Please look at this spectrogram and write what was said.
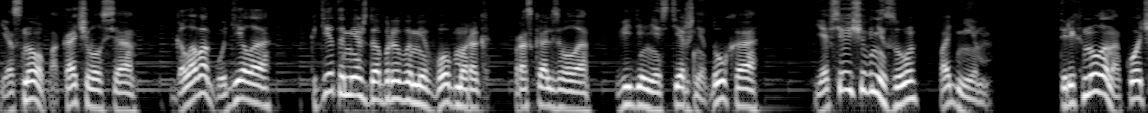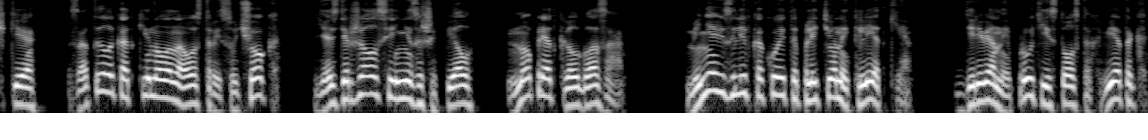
Я снова покачивался, голова гудела, где-то между обрывами в обморок проскальзывало видение стержня духа, я все еще внизу, под ним. Тряхнула на кочке, затылок откинула на острый сучок, я сдержался и не зашипел, но приоткрыл глаза. Меня везли в какой-то плетеной клетке. Деревянные прутья из толстых веток,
